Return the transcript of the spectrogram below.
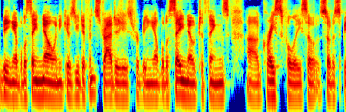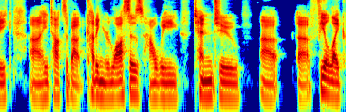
being able to say no, and he gives you different strategies for being able to say no to things uh, gracefully, so so to speak. Uh, he talks about cutting your losses, how we tend to uh, uh, feel like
